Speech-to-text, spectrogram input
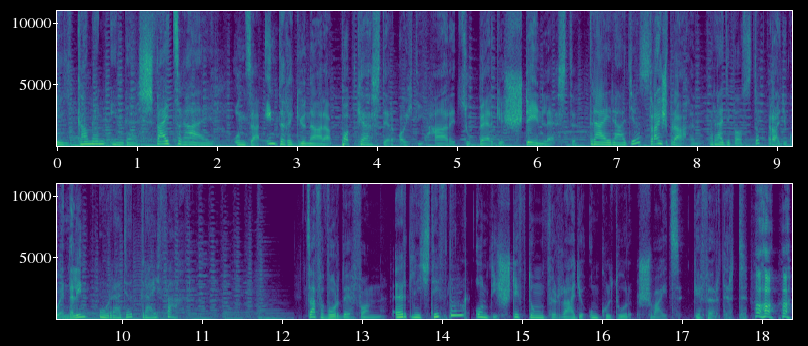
Willkommen in der Schweizerei. Unser interregionaler Podcast, der euch die Haare zu Berge stehen lässt. Drei Radios, Drei Sprachen. Radio Vostok Radio Gwendolyn. und Radio Dreifach. Zaffe wurde von Örtli Stiftung und die Stiftung für Radio und Kultur Schweiz gefördert. Haha,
